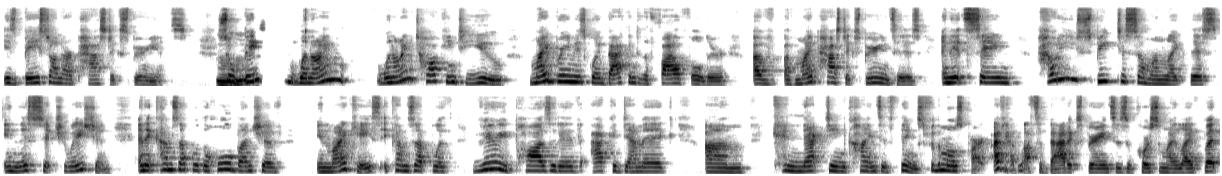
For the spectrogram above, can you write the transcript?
is based on our past experience. Mm-hmm. So basically when I'm when I'm talking to you, my brain is going back into the file folder of, of my past experiences and it's saying, How do you speak to someone like this in this situation? And it comes up with a whole bunch of in my case, it comes up with very positive, academic, um, connecting kinds of things for the most part. I've had lots of bad experiences, of course, in my life, but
